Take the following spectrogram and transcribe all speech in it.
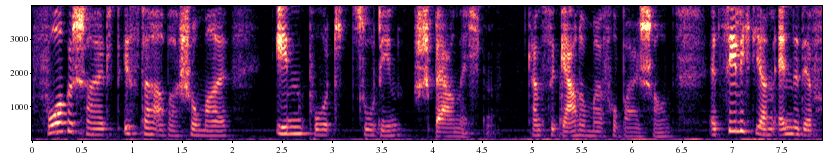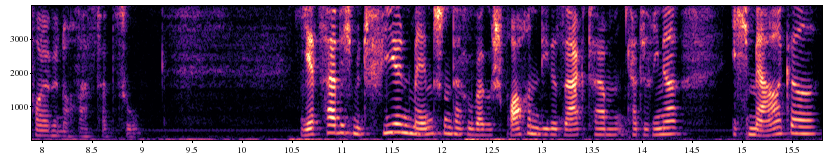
Vorgeschaltet ist da aber schon mal Input zu den Sperrnächten. Kannst du gerne mal vorbeischauen. Erzähle ich dir am Ende der Folge noch was dazu. Jetzt habe ich mit vielen Menschen darüber gesprochen, die gesagt haben, Katharina, ich merke,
